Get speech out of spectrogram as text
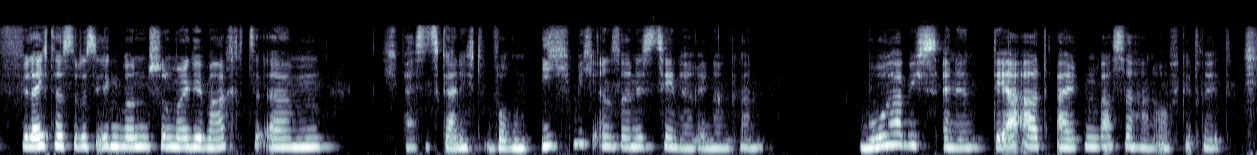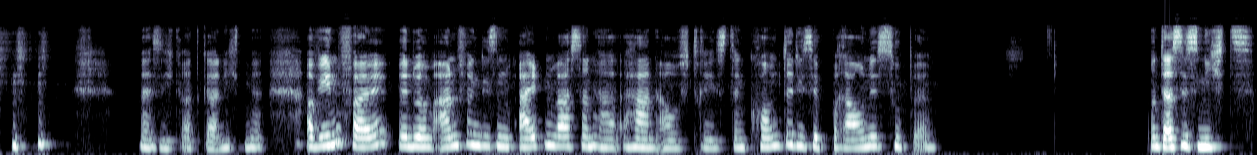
vielleicht hast du das irgendwann schon mal gemacht, ähm, ich weiß jetzt gar nicht, warum ich mich an so eine Szene erinnern kann. Wo habe ich einen derart alten Wasserhahn aufgedreht? Weiß ich gerade gar nicht mehr. Auf jeden Fall, wenn du am Anfang diesen alten Wasserhahn aufdrehst, dann kommt da diese braune Suppe. Und das ist nicht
